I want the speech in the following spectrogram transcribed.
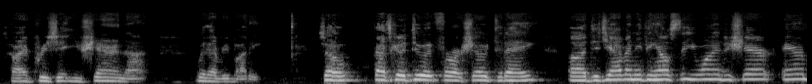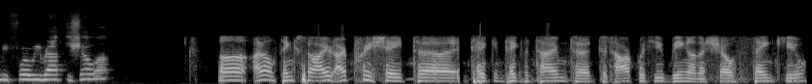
So I appreciate you sharing that with everybody. So that's going to do it for our show today. Uh, did you have anything else that you wanted to share, Aaron, before we wrap the show up? Uh, I don't think so. I, I appreciate uh, taking taking the time to, to talk with you, being on the show. Thank you.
